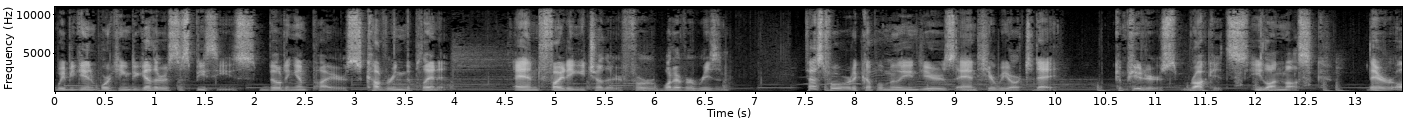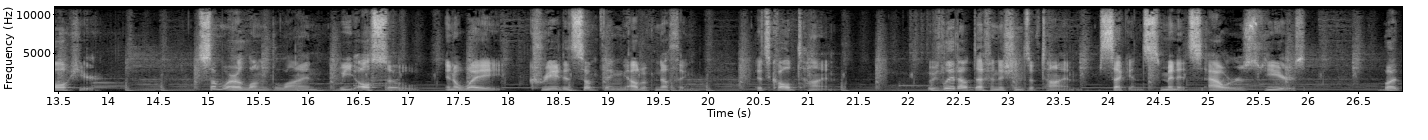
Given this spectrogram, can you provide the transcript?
We began working together as a species, building empires, covering the planet, and fighting each other for whatever reason. Fast forward a couple million years, and here we are today. Computers, rockets, Elon Musk, they're all here. Somewhere along the line, we also, in a way, created something out of nothing. It's called time. We've laid out definitions of time seconds, minutes, hours, years but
